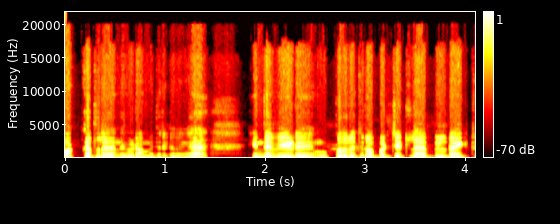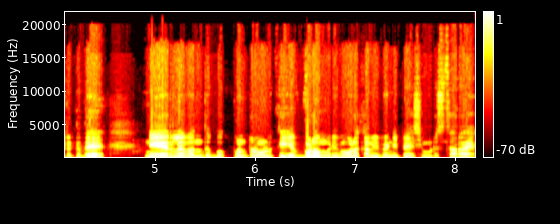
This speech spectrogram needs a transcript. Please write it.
பக்கத்தில் இந்த வீடு அமைஞ்சிருக்குதுங்க. இந்த வீடு முப்பது லட்ச ரூபா பட்ஜெட்டில் பில்ட் ஆகிட்டு இருக்குது நேரில் வந்து புக் பண்ணுறவங்களுக்கு எவ்வளோ முடியுமோ அவ்வளோ கம்மி பண்ணி பேசி முடிச்சு தரேன்.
